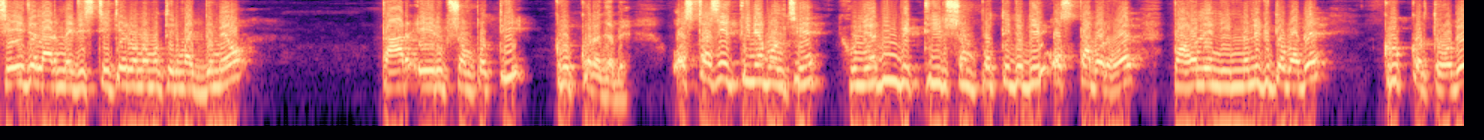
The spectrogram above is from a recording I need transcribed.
সেই জেলার ম্যাজিস্ট্রেটের অনুমতির মাধ্যমেও তার এই রূপ সম্পত্তি ক্রুক করা যাবে। অষ্টাশীর তিনে বলছে হুলিয়াধীন ব্যক্তির সম্পত্তি যদি অস্থাবর হয়, তাহলে নিম্নলিখিত ভাবে ক্রুক করতে হবে।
